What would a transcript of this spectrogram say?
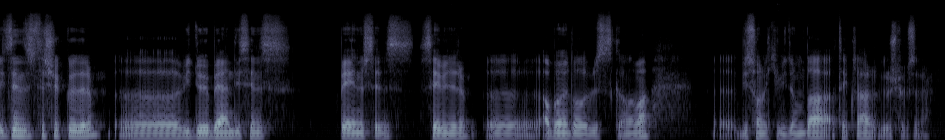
izlediğiniz için teşekkür ederim. Videoyu beğendiyseniz beğenirseniz sevinirim. Abone de olabilirsiniz kanalıma. Bir sonraki videomda tekrar görüşmek üzere.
